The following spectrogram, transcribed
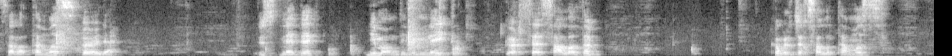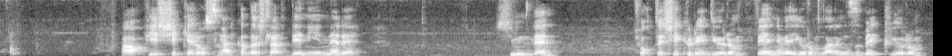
salatamız böyle. Üstüne de limon dilimleyip görsel sağladım. Kıvırcık salatamız. Afiyet şeker olsun arkadaşlar deneyenlere. Şimdiden çok teşekkür ediyorum. Beğeni ve yorumlarınızı bekliyorum.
